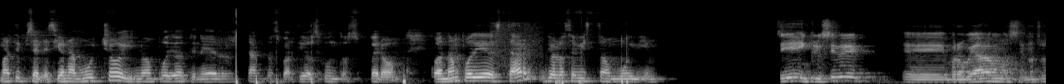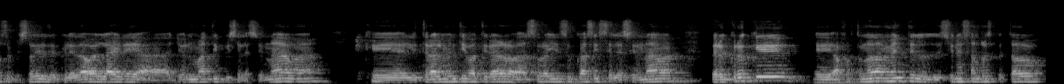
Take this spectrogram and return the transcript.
Matip se lesiona mucho y no han podido tener tantos partidos juntos, pero cuando han podido estar, yo los he visto muy bien. Sí, inclusive eh, bromeábamos en otros episodios de que le daba el aire a John Matip y se lesionaba, que literalmente iba a tirar a la basura ahí en su casa y se lesionaba, pero creo que eh, afortunadamente las lesiones han respetado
